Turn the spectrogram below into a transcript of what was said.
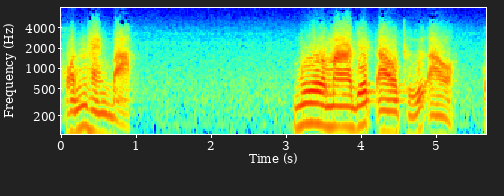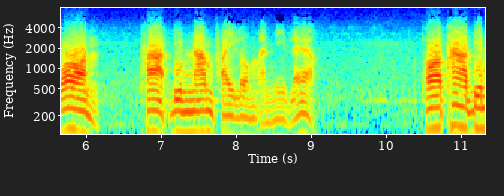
ผลแห่งบาปเมื่อมายึดเอาถือเอาก้อน ธาตุดินน้ำไฟลมอันนี้แล้ว พอธาตุดิน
